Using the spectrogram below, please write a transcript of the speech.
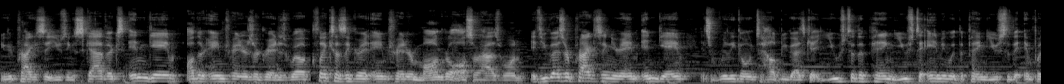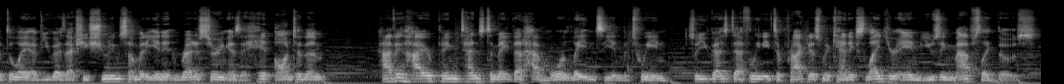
You could practice it using Scavix in-game. Other aim trainers are great as well. Clix has a great aim trainer. Mongraal also has one. If you guys are practicing your aim in-game, it's really going to help you guys get used to the ping, used to aiming with the ping, used to the input delay of you guys actually shooting somebody in it and registering as a hit onto them Having higher ping tends to make that have more latency in between, so you guys definitely need to practice mechanics like your aim using maps like those.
